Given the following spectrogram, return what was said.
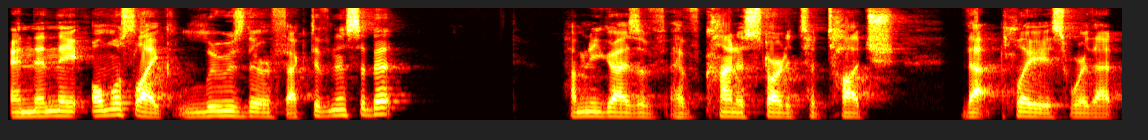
And then they almost like lose their effectiveness a bit how many of you guys have have kind of started to touch that place where that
